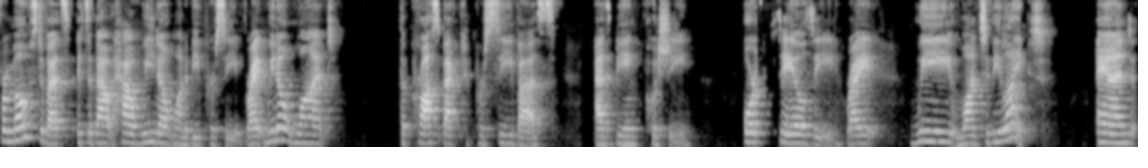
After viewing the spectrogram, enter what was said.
for most of us, it's about how we don't want to be perceived, right? We don't want the prospect to perceive us as being pushy or salesy, right? We want to be liked. And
